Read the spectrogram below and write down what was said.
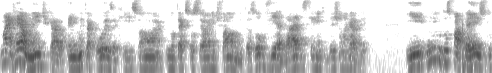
Mas realmente, cara, tem muita coisa que são, no texto social a gente fala muito, as obviedades que a gente deixa na gaveta. E um dos papéis do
